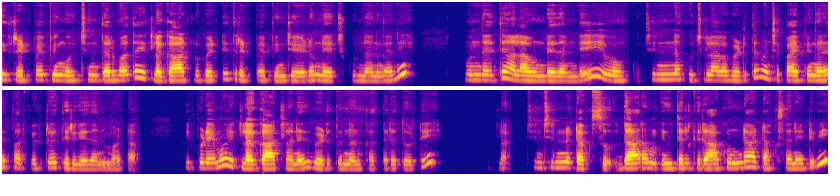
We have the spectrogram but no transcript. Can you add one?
ఈ థ్రెడ్ పైపింగ్ వచ్చిన తర్వాత ఇట్లా ఘాట్లు పెట్టి థ్రెడ్ పైపింగ్ చేయడం నేర్చుకున్నాను కానీ ముందైతే అలా ఉండేదండి. చిన్న కుచ్చులాగా పెడితే మంచి పైపింగ్ అనేది పర్ఫెక్ట్గా తిరిగేదనమాట ఇప్పుడేమో ఇట్లా ఘాట్లు అనేది పెడుతున్నాను కత్తెరతోటి. ఇట్లా చిన్న చిన్న టక్స్ దారం ఇవతలకి రాకుండా ఆ టక్స్ అనేటివి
